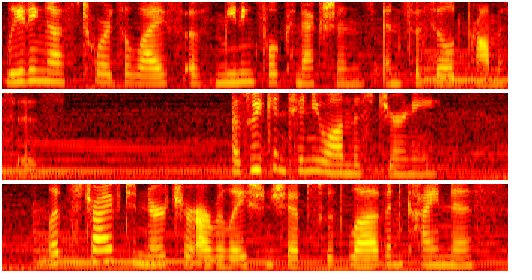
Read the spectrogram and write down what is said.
leading us towards a life of meaningful connections and fulfilled promises. As we continue on this journey, let's strive to nurture our relationships with love and kindness,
